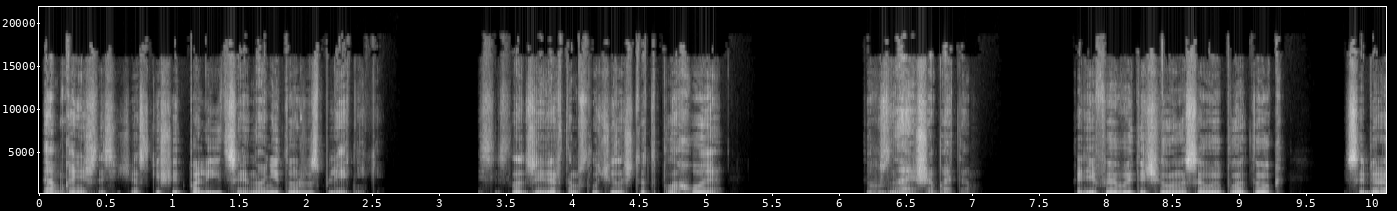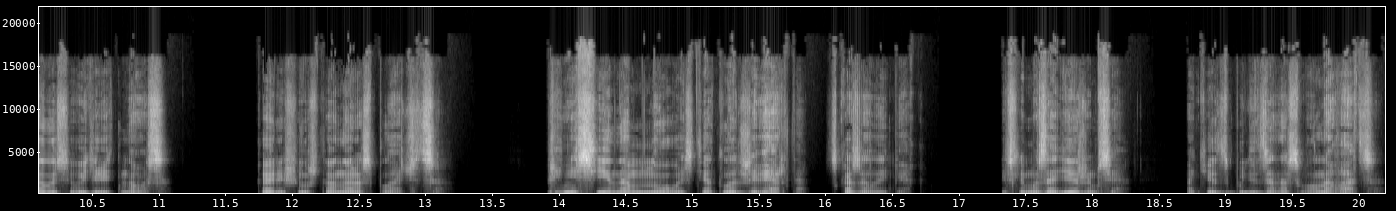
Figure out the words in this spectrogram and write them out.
Там, конечно, сейчас кишит полиция, но они тоже сплетники. Если с Ладживертом случилось что-то плохое, ты узнаешь об этом. Кадифе вытащила носовой платок и собиралась вытереть нос. Ка решил, что она расплачется. «Принеси нам новости от Ладживерта», — сказал Ипек. «Если мы задержимся, отец будет за нас волноваться.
